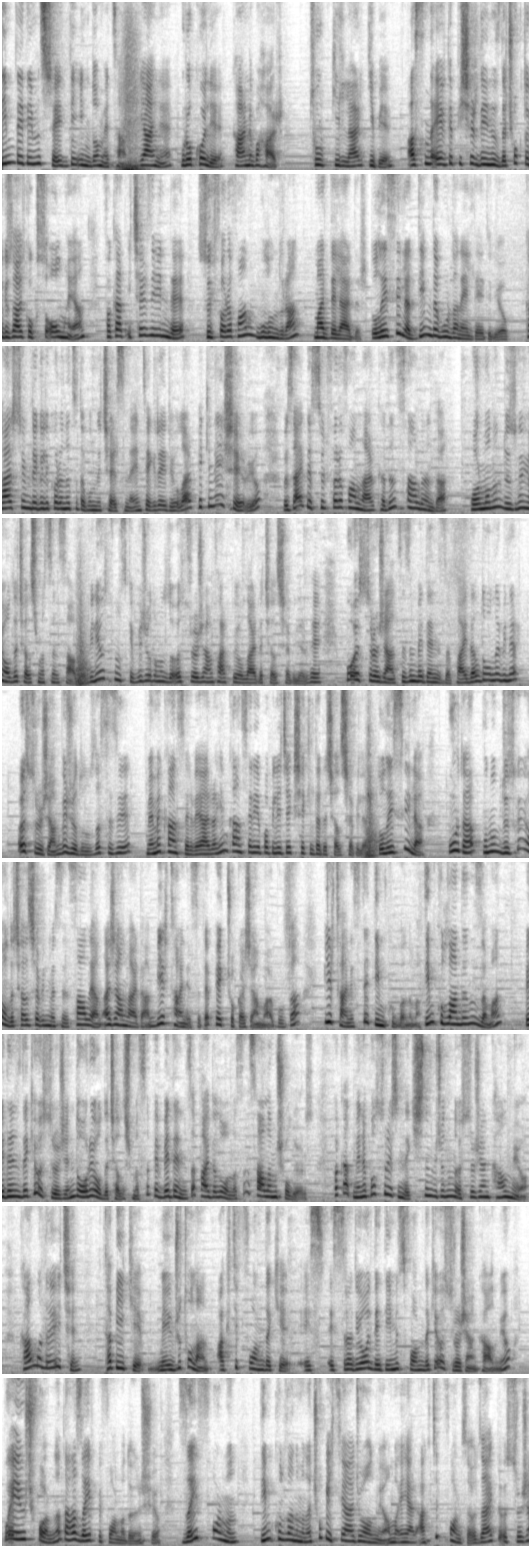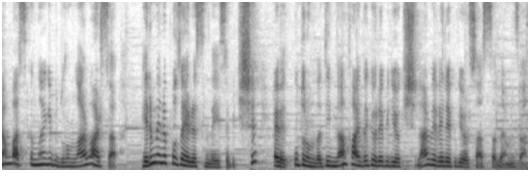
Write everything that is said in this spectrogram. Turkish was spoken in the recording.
Dim dediğimiz şey diindometan yani brokoli, karnabahar, turpgiller gibi aslında evde pişirdiğinizde çok da güzel kokusu olmayan fakat içeriğinde sülforafan bulunduran maddelerdir. Dolayısıyla dim de buradan elde ediliyor. Kalsiyum deglikoronatı da bunun içerisine entegre ediyorlar. Peki ne işe yarıyor? Özellikle sülforafanlar kadın sağlığında hormonun düzgün yolda çalışmasını sağlıyor. Biliyorsunuz ki vücudumuzda östrojen farklı yollarda çalışabilir ve bu östrojen sizin bedeninize faydalı da olabilir. Östrojen vücudunuzda sizi meme kanseri veya rahim kanseri yapabilecek şekilde de çalışabilir. Dolayısıyla burada bunun düzgün yolda çalışabilmesini sağlayan ajanlardan bir tanesi de pek çok ajan var burada. Bir tanesi de dim kullanımı. Dim kullandığınız zaman bedeninizdeki östrojenin doğru yolda çalışması ve bedeninize faydalı olmasını sağlamış oluyoruz. Fakat menopoz sürecinde kişinin vücudunda östrojen kalmıyor. Kalmadığı için tabii ki mevcut olan aktif formdaki es- estradiol dediğimiz formdaki östrojen kalmıyor. Bu E3 formuna daha zayıf bir forma dönüşüyor. Zayıf formun dim kullanımına çok ihtiyacı olmuyor ama eğer aktif formsa özellikle östrojen baskınlığı gibi durumlar varsa Perimenopoz evresinde ise bir kişi evet bu durumda dimden fayda görebiliyor kişiler ve verebiliyoruz hastalarımıza.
